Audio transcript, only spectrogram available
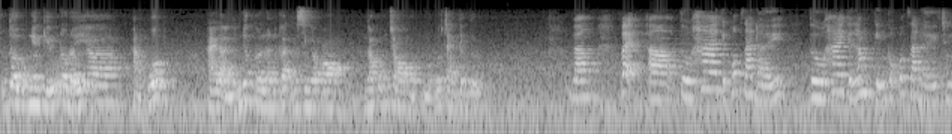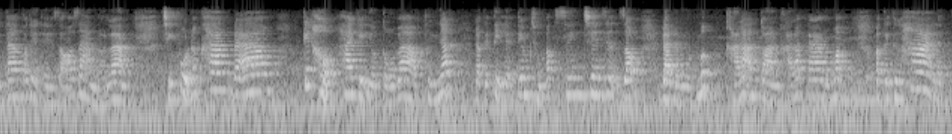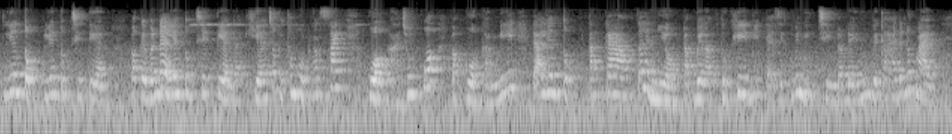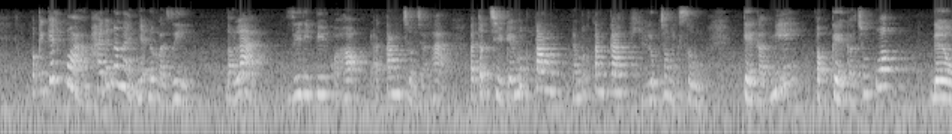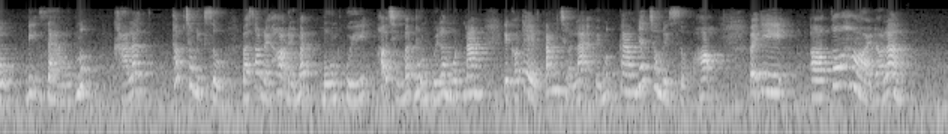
chúng tôi cũng nghiên cứu đâu đấy ờ, Hàn Quốc hay là những nước lân cận như Singapore nó cũng cho một một bức tranh tương tự. Vâng, vậy uh, từ hai cái quốc gia đấy, từ hai cái lăng kính của quốc gia đấy chúng ta có thể thấy rõ ràng đó là chính phủ nước khác đã kết hợp hai cái yếu tố vào. Thứ nhất là cái tỷ lệ tiêm chủng vaccine trên diện rộng đạt được một mức khá là an toàn, khá là cao đúng không ạ? Và cái thứ hai là liên tục liên tục chi tiền và cái vấn đề liên tục chi tiền đã khiến cho cái thâm hụt ngân sách của cả Trung Quốc và của cả Mỹ đã liên tục tăng cao rất là nhiều, đặc biệt là từ khi bị đại dịch Covid-19 đó đến với cả hai đất nước này. Và cái kết quả mà hai đất nước này nhận được là gì? Đó là GDP của họ đã tăng trưởng trở lại và thậm chí cái mức tăng là mức tăng cao kỷ lục trong lịch sử. Kể cả Mỹ và kể cả Trung Quốc đều bị giảm một mức khá là thấp trong lịch sử và sau đấy họ để mất 4 quý. Họ chỉ mất 4 quý là một năm để có thể tăng trở lại với mức cao nhất trong lịch sử của họ. Vậy thì uh, câu hỏi đó là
